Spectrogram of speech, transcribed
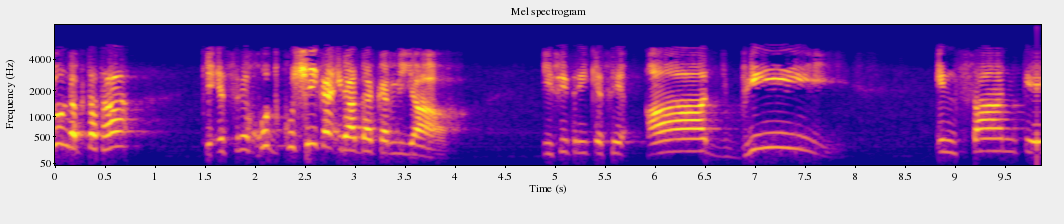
یوں لگتا تھا کہ اس نے خودکشی کا ارادہ کر لیا۔ اسی طریقے سے آج بھی انسان کے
